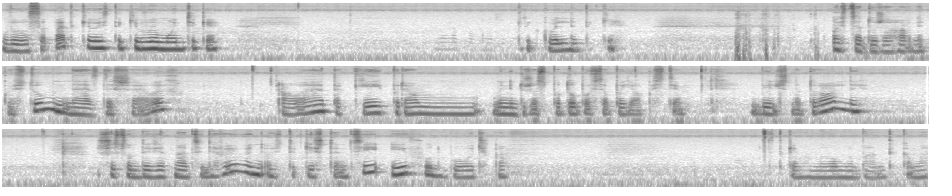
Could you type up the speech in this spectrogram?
Велосипедки ось такі лимончики. Прикольні такі. Ось це дуже гарний костюм, не з дешевих, але такий прям мені дуже сподобався по якості. Більш натуральний. 619 гривень, ось такі штанці і футболочка. З такими милими бантиками.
